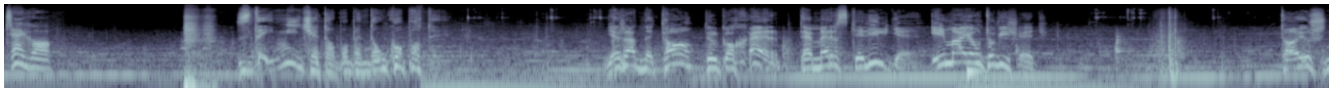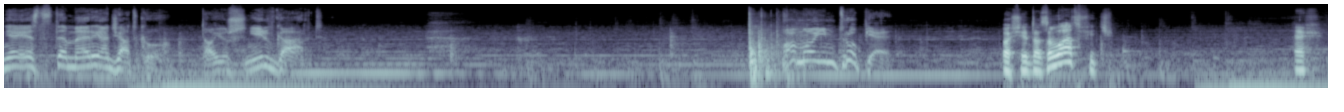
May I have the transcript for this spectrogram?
Czego? Zdejmijcie to, bo będą kłopoty. Nie żadne to, tylko herb, te merskie lilie. I mają tu wisieć. To już nie jest Temeria, dziadku. To już Nilfgaard. Po moim trupie. To się da załatwić. Ech.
